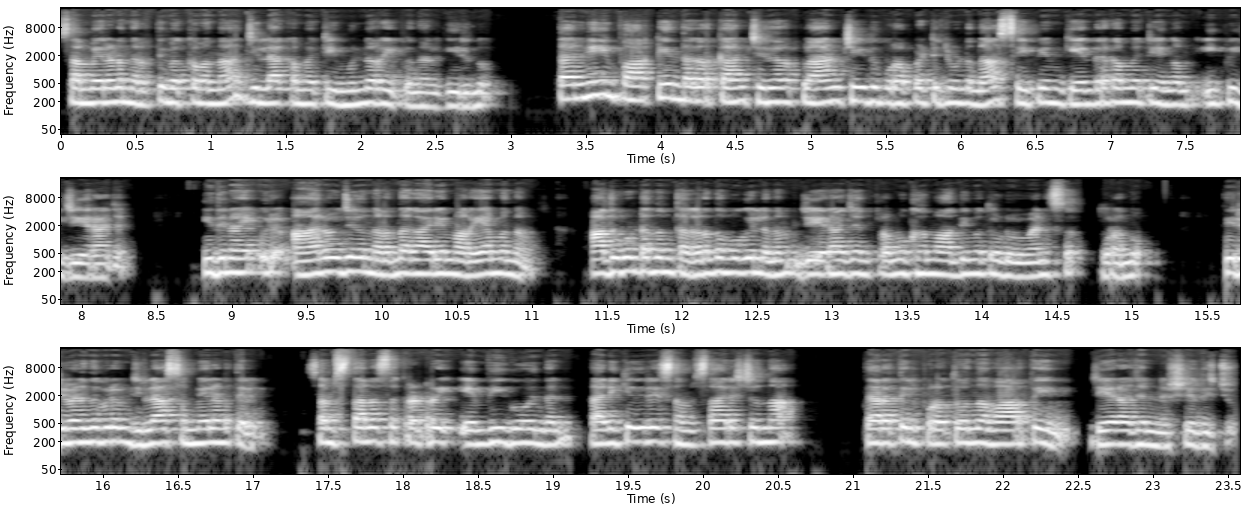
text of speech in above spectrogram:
സമ്മേളനം നിർത്തിവെക്കുമെന്ന് ജില്ലാ കമ്മിറ്റി മുന്നറിയിപ്പ് നൽകിയിരുന്നു. തന്നെയും പാർട്ടിയും തകർക്കാൻ ചിലർ പ്ലാൻ ചെയ്തു പുറപ്പെട്ടിട്ടുണ്ടെന്ന് സി കേന്ദ്ര കമ്മിറ്റി അംഗം ഇ പി ജയരാജൻ. ഇതിനായി ഒരു ആലോചന നടന്ന കാര്യം അറിയാമെന്നും അതുകൊണ്ടൊന്നും തകർന്നു പോകില്ലെന്നും ജയരാജൻ പ്രമുഖ മാധ്യമത്തോട് മനസ്സ് തുറന്നു. തിരുവനന്തപുരം ജില്ലാ സമ്മേളനത്തിൽ സംസ്ഥാന സെക്രട്ടറി എം വി ഗോവിന്ദൻ തനിക്കെതിരെ സംസാരിച്ചെന്ന തരത്തിൽ പുറത്തുവന്ന വാർത്തയും ജയരാജൻ നിഷേധിച്ചു.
